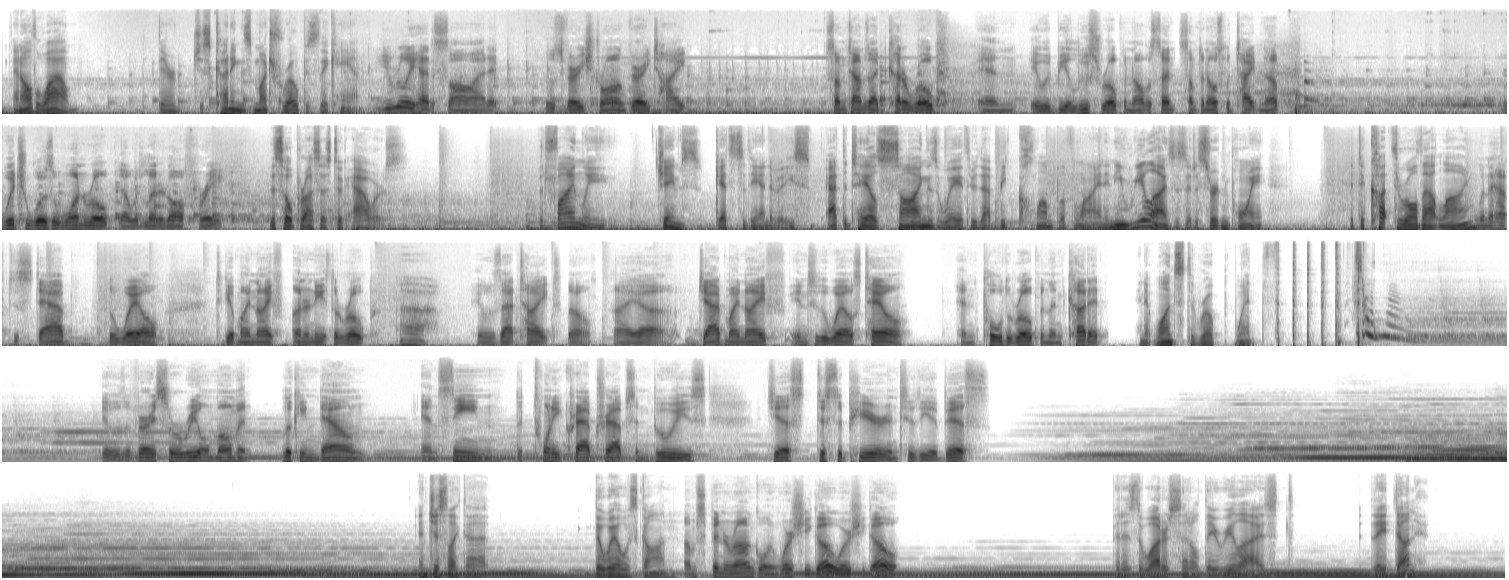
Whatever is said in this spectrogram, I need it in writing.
And all the while, they're just cutting as much rope as they can. You really had a saw at it. It was very strong, very tight. Sometimes I'd cut a rope and it would be a loose rope, and all of a sudden something else would tighten up. Which was a one rope that would let it all free. This whole process took hours. But finally, James gets to the end of it. He's at the tail sawing his way through that big clump of line, and he realizes at a certain point that to cut through all that line. I'm going to have to stab the whale to get my knife underneath the rope. Ah. It was that tight, though. I uh, jabbed my knife into the whale's tail and pulled the rope and then cut it. And at once the rope went. It was a very surreal moment looking down and seeing the 20 crab traps and buoys just disappear into the abyss. And just like that, the whale was gone. I'm spinning around going, Where'd she go? Where'd she go? But as the water settled, they realized they'd done it.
